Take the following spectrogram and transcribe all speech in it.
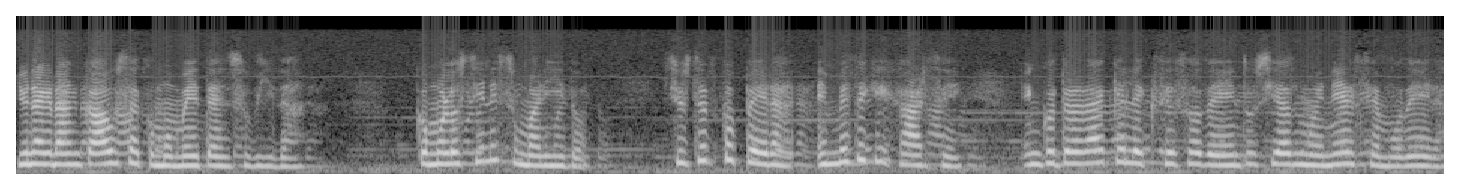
y una gran causa como meta en su vida. Como los tiene su marido, si usted coopera, en vez de quejarse, encontrará que el exceso de entusiasmo en él se modera.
